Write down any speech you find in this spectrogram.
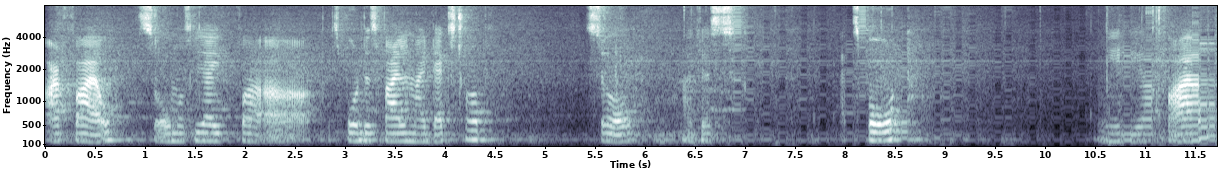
our file. So mostly I uh, export this file in my desktop. So I just export media file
